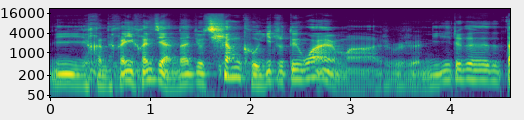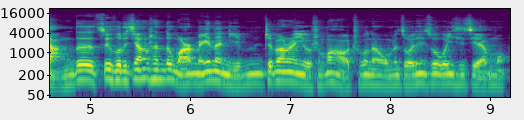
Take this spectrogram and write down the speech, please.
你很很很简单，就枪口一致对外嘛，是不是？你这个党的最后的江山都玩没了，你们这帮人有什么好处呢？我们昨天做过一期节目，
